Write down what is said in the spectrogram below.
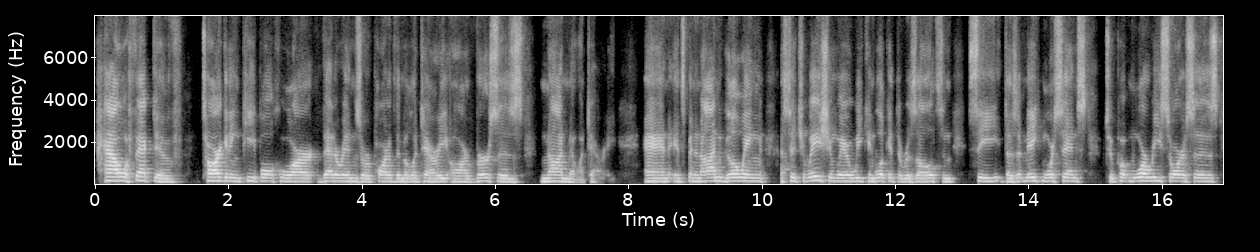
how effective targeting people who are veterans or part of the military are versus non military. And it's been an ongoing situation where we can look at the results and see does it make more sense to put more resources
